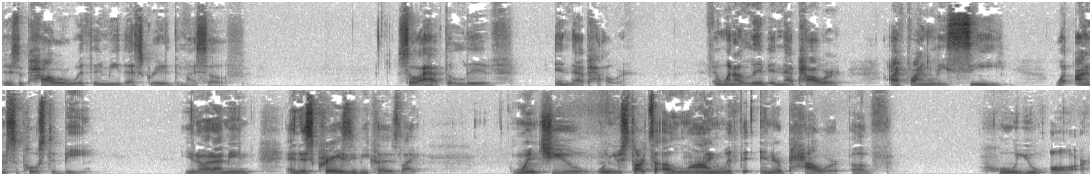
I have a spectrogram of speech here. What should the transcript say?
there's a power within me that's greater than myself. So I have to live in that power. And when I live in that power, I finally see what I'm supposed to be. You know what I mean? And it's crazy because like when you when you start to align with the inner power of who you are,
